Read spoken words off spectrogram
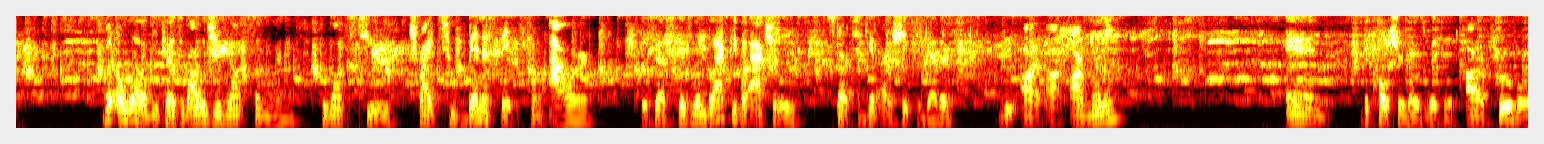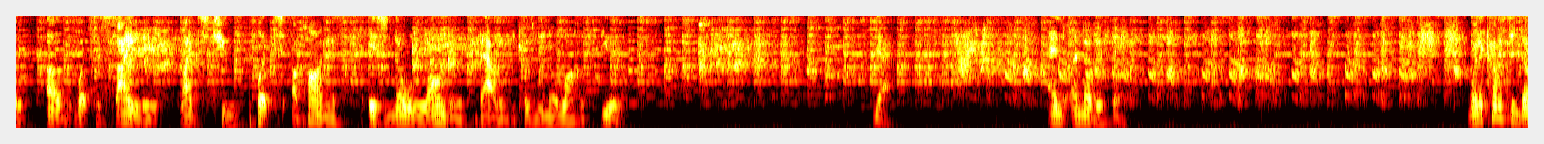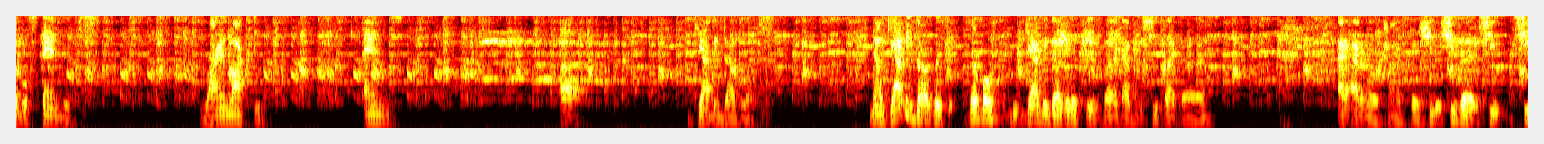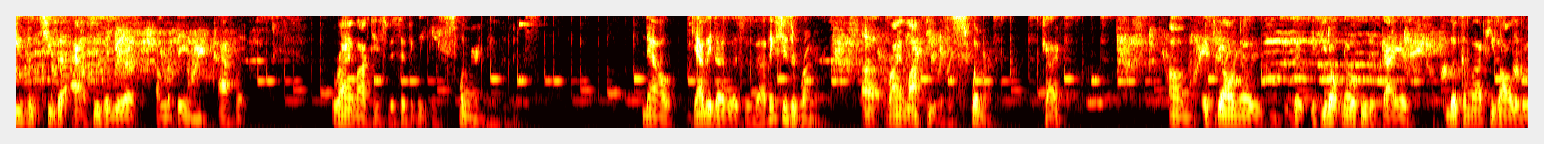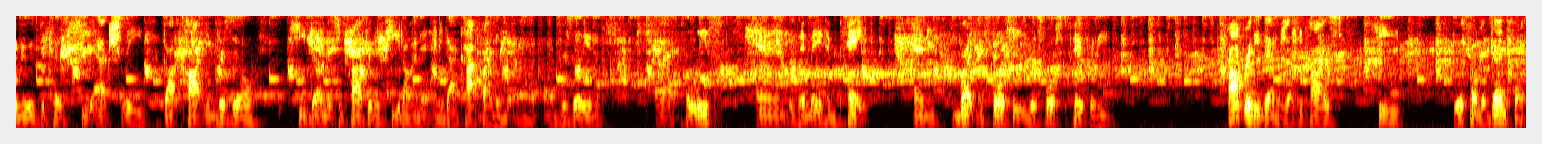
But oh well, because why would you want someone who wants to try to benefit from our discussion. Because when black people actually start to get our shit together, we our, our our money and the culture goes with it. Our approval of what society likes to put upon us is no longer valid because we no longer feel it. Yeah. And another thing When it comes to double standards, Ryan Lochte and uh, Gabby Douglas. Now, Gabby Douglas, they're both. Gabby Douglas is like I think she's like a. I, I don't know what kind of fish. She, she's a she she's a she's a she's a U.S. Olympian athlete. Ryan Lochte specifically a swimmer in the Olympics. Now, Gabby Douglas is I think she's a runner uh, Ryan Lochte is a swimmer. Okay. Um, if y'all know, the, if you don't know who this guy is, look him up. He's all over the news because he actually got caught in Brazil. He damaged some property, peed on it, and he got caught by the uh, uh, Brazilian uh, police, and they made him pay. And right before he was forced to pay for the property damage that he caused, he was held at gunpoint.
